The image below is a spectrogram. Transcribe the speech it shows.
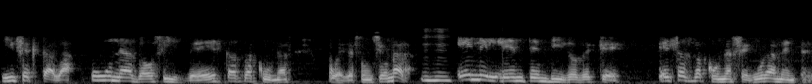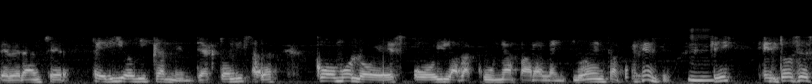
infectada, una dosis de estas vacunas puede funcionar. En el entendido de que esas vacunas seguramente deberán ser periódicamente actualizadas, como lo es hoy la vacuna para la influenza, por ejemplo. ¿sí? Entonces,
